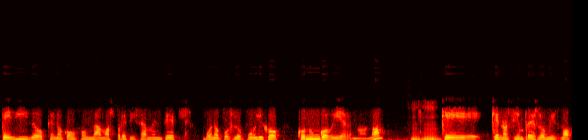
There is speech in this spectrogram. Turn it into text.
pedido que no confundamos precisamente, bueno, pues lo público con un gobierno, ¿no? Que, que, no siempre es lo mismo.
